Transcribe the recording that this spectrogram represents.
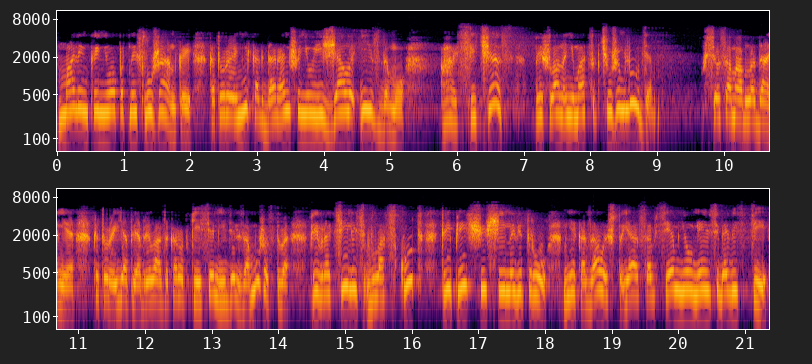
маленькой неопытной служанкой, которая никогда раньше не уезжала из дому, а сейчас пришла наниматься к чужим людям. Все самообладание, которое я приобрела за короткие семь недель замужества, превратились в лоскут, трепещущий на ветру. Мне казалось, что я совсем не умею себя вести,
